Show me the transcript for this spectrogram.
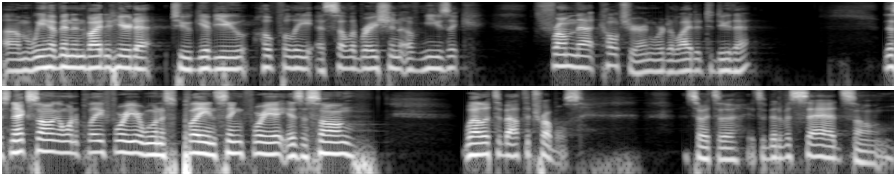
Um, we have been invited here to, to give you, hopefully, a celebration of music from that culture, and we're delighted to do that. This next song I want to play for you, or we want to play and sing for you, is a song well, it's about the troubles. So it's a, it's a bit of a sad song.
